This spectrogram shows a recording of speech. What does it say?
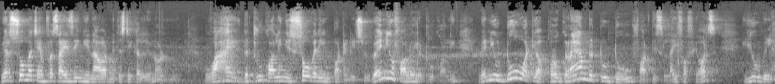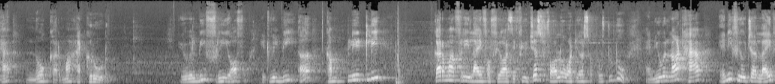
We are so much emphasizing in our mystical, you know, why the true calling is so very important. It's when you follow your true calling, when you do what you are programmed to do for this life of yours, you will have no karma accrued. You will be free of it, will be a completely karma free life of yours if you just follow what you are supposed to do and you will not have any future life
